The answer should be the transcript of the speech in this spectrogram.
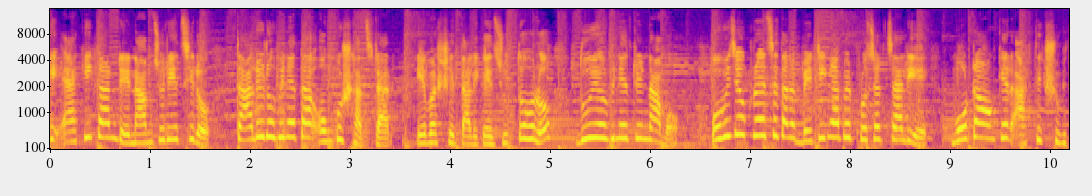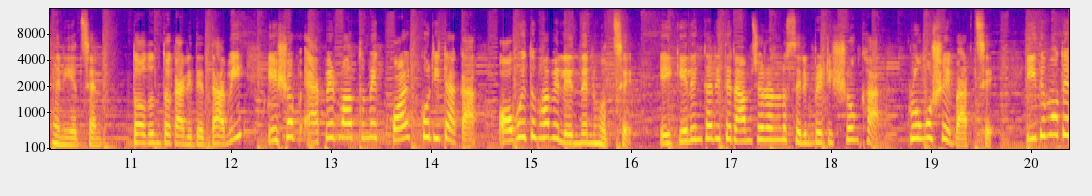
এই একই কাণ্ডে নাম জড়িয়েছিল টালির অভিনেতা অঙ্কুশ হাজরার। এবার সে তালিকায় যুক্ত হলো দুই অভিনেত্রীর নামও। অভিযোগ রয়েছে, তারা বেটিং অ্যাপের প্রচার চালিয়ে মোটা অঙ্কের আর্থিক সুবিধা নিয়েছেন। তদন্তকারীদের দাবি, এসব অ্যাপের মাধ্যমে কয়েক কোটি টাকা অবৈধভাবে লেনদেন হচ্ছে। এই কেলেঙ্কারিতে নাম জড়ানো সেলিব্রিটির সংখ্যা ক্রমশই বাড়ছে। ইতিমধ্যে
